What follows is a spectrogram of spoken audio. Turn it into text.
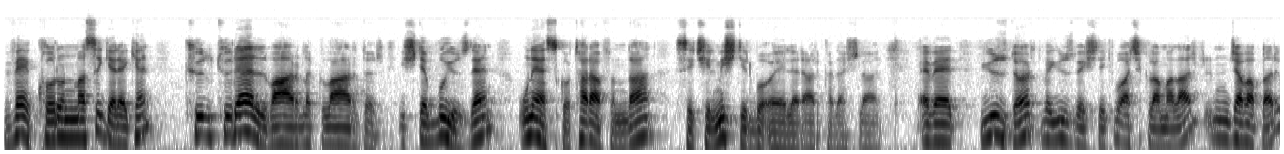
ve korunması gereken kültürel varlıklardır. İşte bu yüzden UNESCO tarafından seçilmiştir bu öğeler arkadaşlar. Evet 104 ve 105'teki bu açıklamalar cevapları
